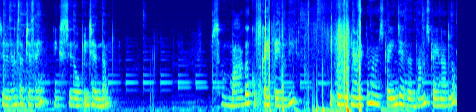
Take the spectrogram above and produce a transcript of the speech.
త్రీ విజిల్స్ వచ్చేసాయి. నెక్స్ట్ ఇది ఓపెన్ చేద్దాం. సో బాగా కుక్ అయిపోయింది. ఇప్పుడు వీటిని అన్నిటిని మనం స్ట్రెయిన్ చేసేద్దాం. స్ట్రైనర్లో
